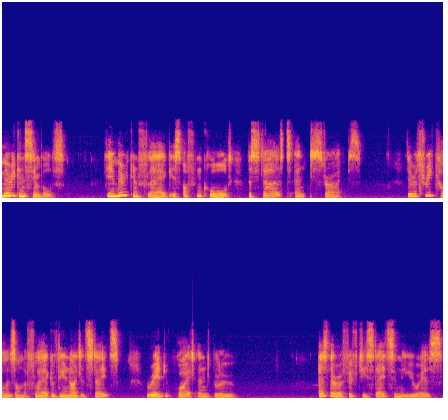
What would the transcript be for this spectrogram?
American symbols. The American flag is often called the Stars and Stripes. There are three colors on the flag of the United States red, white, and blue. As there are 50 states in the US,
